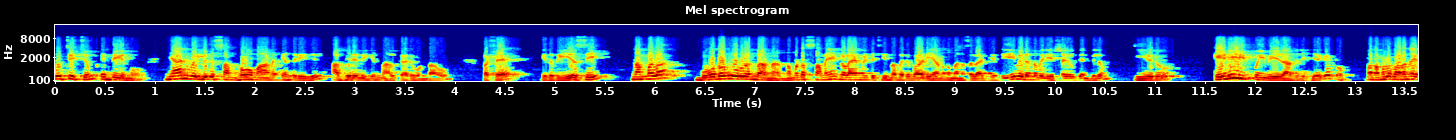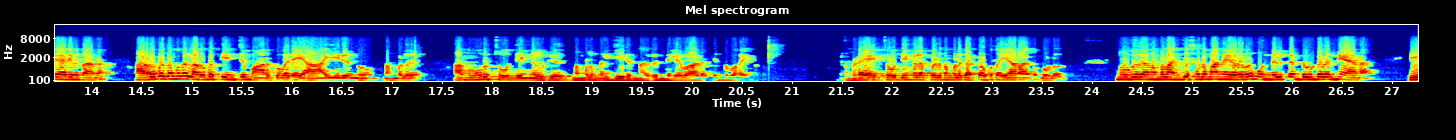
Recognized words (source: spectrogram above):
പുച്ഛിച്ചും എന്ത് ചെയ്യുന്നു? ഞാൻ വലിയൊരു സംഭവമാണ് എന്ന രീതിയിൽ അഭിരമിക്കുന്ന ആൾക്കാരും ഉണ്ടാവും. പക്ഷേ ഇത് പി എസ് സി നമ്മൾ ബോധപൂർവം എന്താണ് നമ്മുടെ സമയം കളയാൻ വേണ്ടി ചെയ്യുന്ന പരിപാടിയാണെന്ന് മനസ്സിലാക്കിയത് ഈ വരുന്ന പരീക്ഷകൾക്കെങ്കിലും ഈ ഒരു കെണിയിൽ പോയി വീഴാതിരിക്കുക കേട്ടോ. അപ്പൊ നമ്മൾ പറഞ്ഞ കാര്യം ഇതാണ്. അറുപത് മുതൽ അറുപത്തിയഞ്ച് മാർക്ക് വരെ ആയിരുന്നു നമ്മൾ ആ നൂറ് ചോദ്യങ്ങൾക്ക് നമ്മൾ നൽകിയിരുന്ന ഒരു നിലപാട് എന്ന് പറയുന്നത്. നമ്മുടെ ചോദ്യങ്ങൾ എപ്പോഴും നമ്മൾ കട്ട് ഓഫ് തയ്യാറാക്കുമ്പോൾ നോക്കുക നമ്മൾ അഞ്ച് ശതമാനം എറർ മുന്നിൽ കണ്ടുകൊണ്ട് തന്നെയാണ് ഈ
